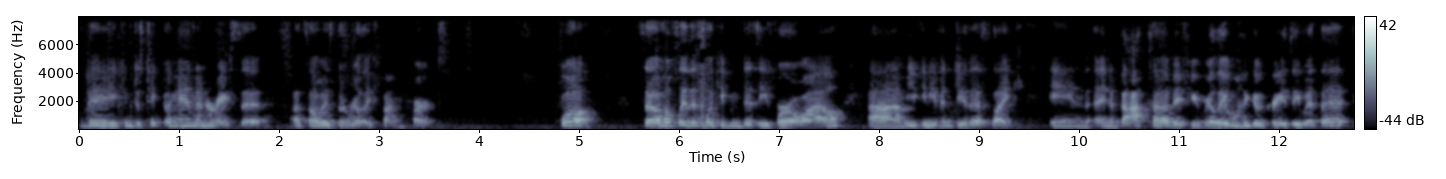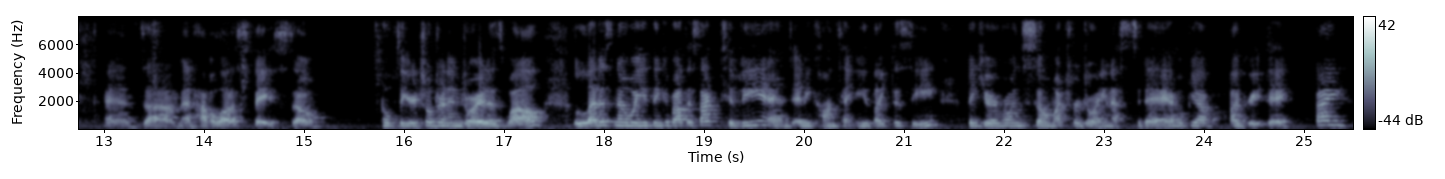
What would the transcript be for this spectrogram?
they can just take their hand and erase it. That's always the really fun part. Cool. So hopefully this will keep them busy for a while. Um, you can even do this like in in a bathtub if you really want to go crazy with it and um, and have a lot of space. So Hopefully your children enjoy it as well. Let us know what you think about this activity and any content you'd like to see. Thank you everyone so much for joining us today. I hope you have a great day. Bye.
